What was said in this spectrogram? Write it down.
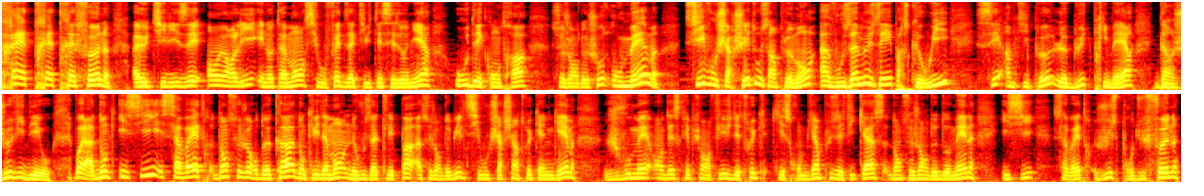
très très très fun à utiliser en early, et notamment si vous faites des activités saisonnières ou des contrats, ce genre de choses, ou même si vous cherchez tout simplement à vous amuser, parce que oui, c'est un petit peu le but primaire d'un jeu vidéo. Voilà, donc ici, ça va être dans ce genre de cas, donc évidemment, ne vous attelez pas à ce genre de build, si vous cherchez un truc endgame, je vous mets en description en fiche des trucs qui seront bien plus efficaces dans ce genre de domaine. Ici, ça va être juste pour du fun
